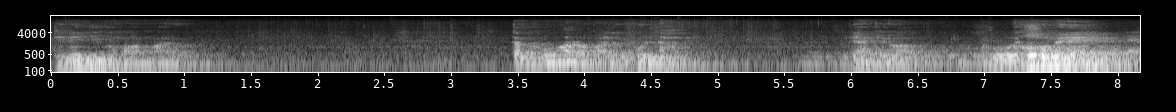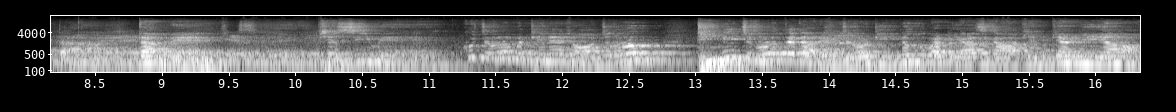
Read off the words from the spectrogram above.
ဒီနေ့ညီကောင်မတို့တခိုးကတော့ဘာလို့ဖို့လာလဲပြန်ပြောအောင်ခိုးခိုးမယ်တတ်မယ်တတ်မယ်ဖြစ်စည်းမယ် ခုကျွန်တော်တို့မထင်နဲ့တော့ကျွန်တော်တို့ဒီနေ့ကျွန်တော်တို့တက်တာတွေကျွန်တော်တို့ဒီနှုတ်ကပတ်တရားစကားအဖြစ်ပြန်မြင်ရအောင်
